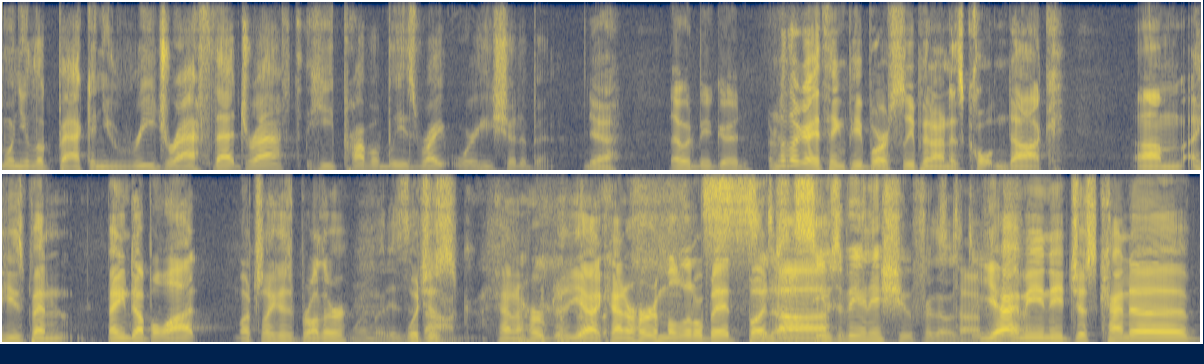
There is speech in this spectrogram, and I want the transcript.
when you look back and you redraft that draft, he probably is right where he should have been. Yeah. That would be good. Another guy I think people are sleeping on is Colton Dach. Um, he's been banged up a lot, much like his brother, Well, it is a which is kind of hurt. yeah, kind of hurt him a little bit. But seems, uh, seems to be an issue for those. dudes. yeah, I mean, it just kind of.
